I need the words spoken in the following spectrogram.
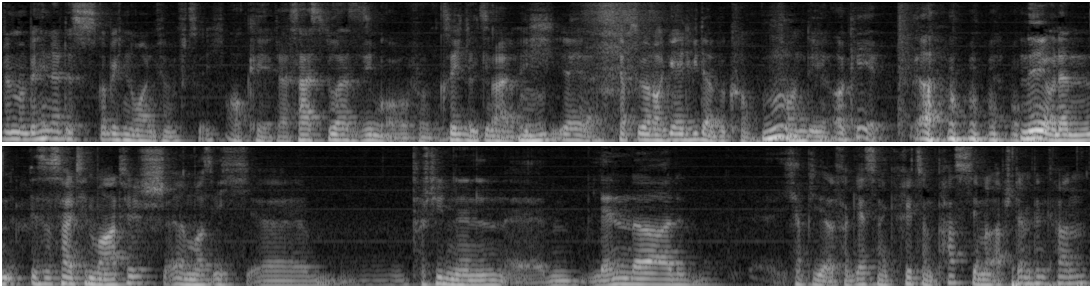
wenn man behindert ist, glaube ich 59. Okay, das heißt, du hast 7,50 Euro. Richtig, genau. bezahlt. Ich, ja, ja. ich habe sogar noch Geld wiederbekommen Mhm. von denen. Okay. Ja. Nee, und dann ist es halt thematisch, ähm, was ich äh, verschiedenen ähm, Länder, ich habe die alle vergessen, dann kriegt so einen Pass, den man abstempeln kann.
